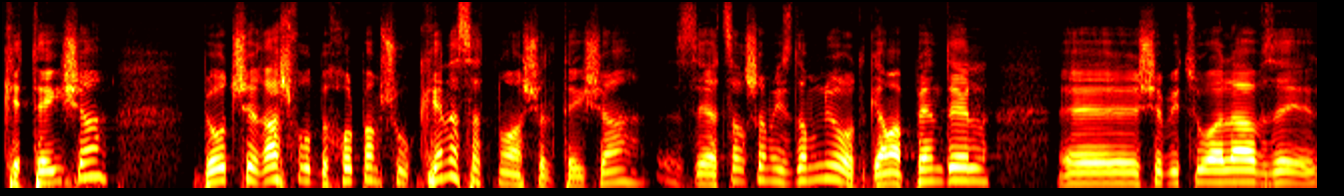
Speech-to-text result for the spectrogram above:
כתשע, בעוד שרשפורד בכל פעם שהוא כן עשה תנועה של תשע, זה יצר שם הזדמנויות. גם הפנדל אה, שביצעו עליו, זה,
